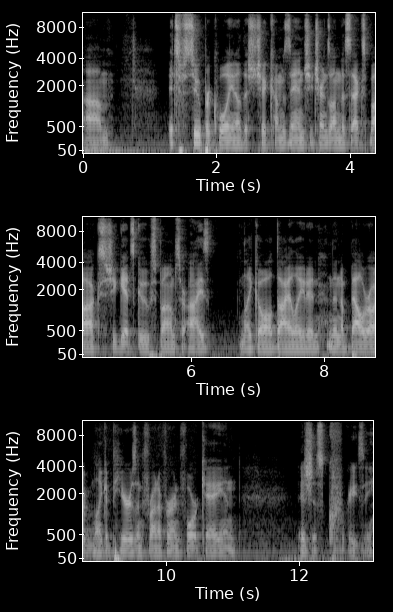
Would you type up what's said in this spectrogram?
Um, it's super cool. You know, this chick comes in, she turns on this Xbox, she gets goosebumps, her eyes like go all dilated, and then a Balrog like appears in front of her in 4K, and it's just crazy.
